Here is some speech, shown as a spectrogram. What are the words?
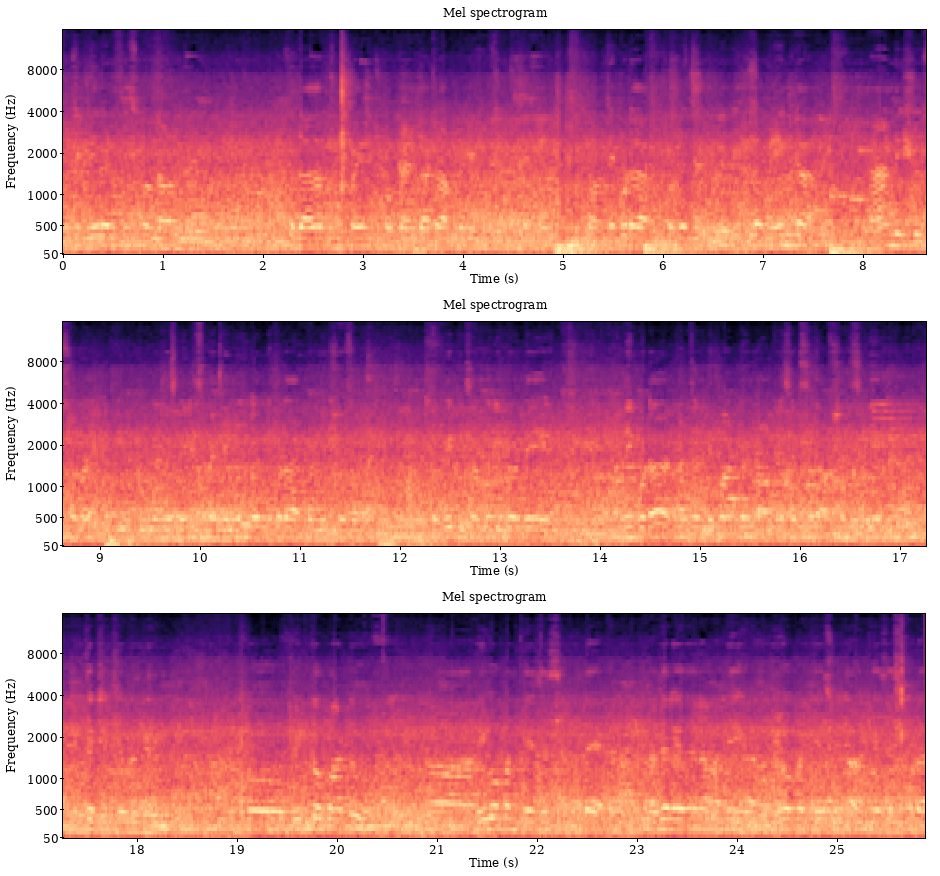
వచ్చి గ్రీవెన్స్ తీసుకొని రావడం జరిగింది. సో దాదాపు ముప్పై నుంచి ముప్పై ఐదు దాకా అప్లికేషన్ సో అన్నీ కూడా చూడడం జరిగింది. వీటిలో మెయిన్గా ల్యాండ్ ఇష్యూస్ ఉన్నాయి. అండ్ బిల్స్ పెండింగ్ ఇవన్నీ కూడా కొన్ని ఇష్యూస్ ఉన్నాయి. సో వీటికి సంబంధించినటువంటి అన్నీ కూడా కన్సర్న్ డిపార్ట్మెంట్ ఆఫీసర్స్ ఆప్షన్స్కి ఇంజెక్షన్స్ ఇవ్వడం జరిగింది. దీంతో పాటు రీఓపెన్ కేసెస్ అంటే ప్రజలు ఏదైనా మళ్ళీ రీఓపెన్ చేసుకుంటే ఆ కేసెస్ కూడా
